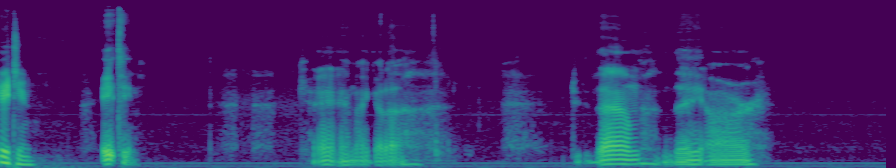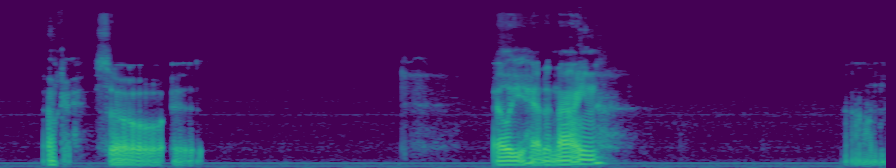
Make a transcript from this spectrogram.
Eighteen. 18. Okay, and I gotta do them. They are. Okay, so. Uh, Ellie had a 9. Um,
